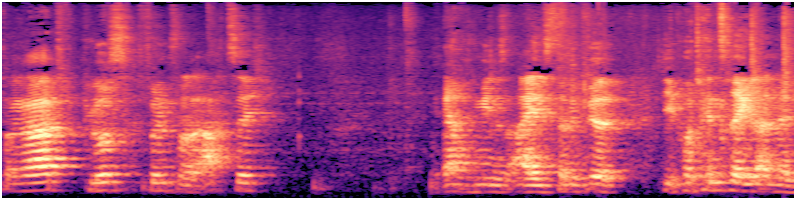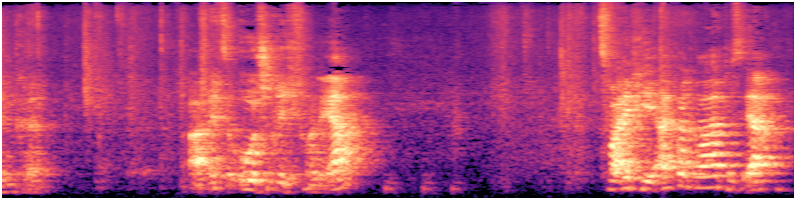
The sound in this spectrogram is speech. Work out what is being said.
Quadrat plus 580 r hoch minus 1, damit wir die Potenzregel anwenden können. Also O' von r. 2pi r Quadrat, das, r,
